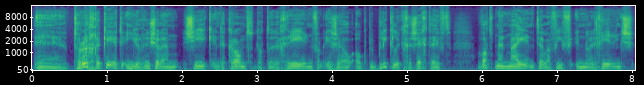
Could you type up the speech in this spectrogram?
Eh, teruggekeerd in Jeruzalem zie ik in de krant dat de regering van Israël ook publiekelijk gezegd heeft wat men mij in Tel Aviv in de regerings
